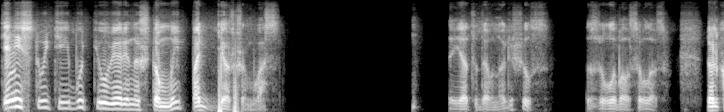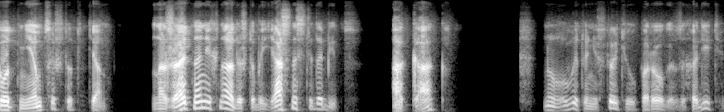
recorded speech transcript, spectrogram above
Действуйте и будьте уверены, что мы поддержим вас. Да я-то давно решился, заулыбался Власов. Только вот немцы что-то тянут. Нажать на них надо, чтобы ясности добиться. А как? Ну, вы-то не стойте у порога, заходите.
